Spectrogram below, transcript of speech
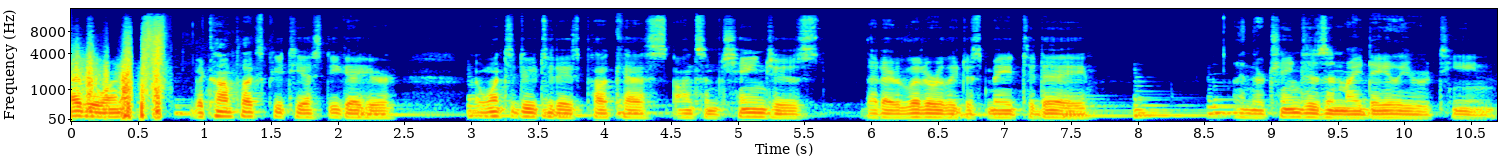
Hi everyone, the Complex PTSD guy here. I want to do today's podcast on some changes that I literally just made today, and they're changes in my daily routine,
